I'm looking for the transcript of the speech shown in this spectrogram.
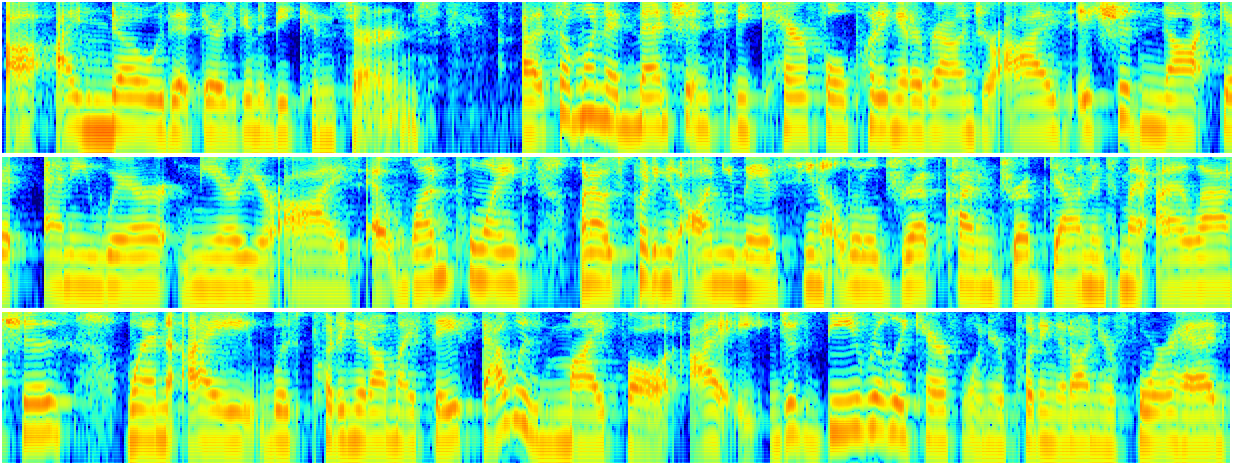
I know that there's going to be concerns. Uh, someone had mentioned to be careful putting it around your eyes. It should not get anywhere near your eyes. At one point, when I was putting it on, you may have seen a little drip kind of drip down into my eyelashes when I was putting it on my face. That was my fault. I just be really careful when you're putting it on your forehead,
